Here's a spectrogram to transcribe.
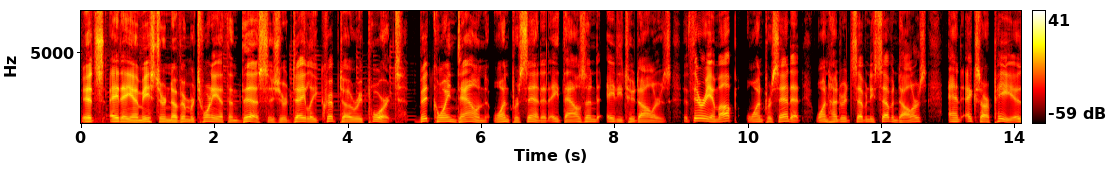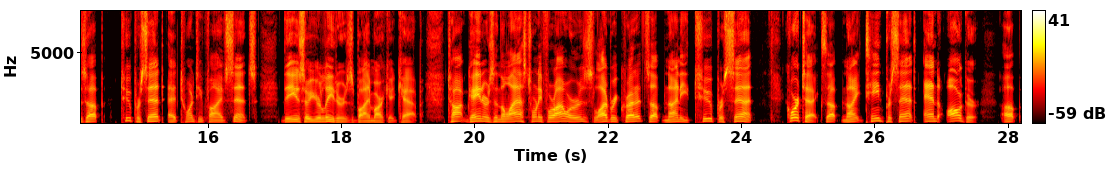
It's 8 a.m. Eastern, November 20th, and this is your daily crypto report. Bitcoin down 1% at $8,082. Ethereum up 1% at $177. And XRP is up 2% at 25 cents. These are your leaders by market cap. Top gainers in the last 24 hours LBRY Credits up 92%, Cortex up 19%, and Augur up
